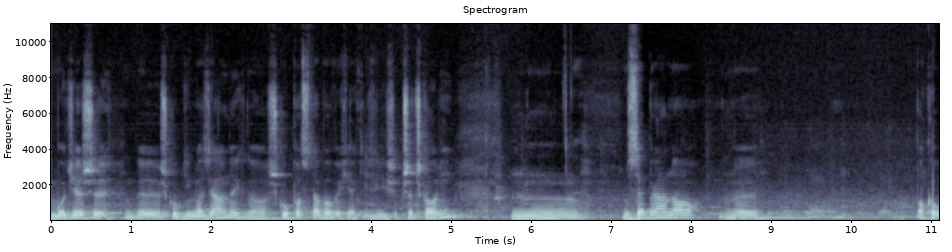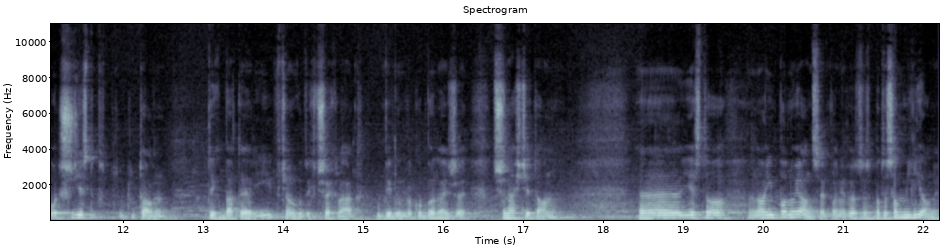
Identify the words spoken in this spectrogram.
młodzieży, szkół gimnazjalnych, do szkół podstawowych, jak i przedszkoli. Zebrano y, około 30 ton tych baterii w ciągu tych trzech lat. W ubiegłym roku bodajże 13 ton. E, Jest to no, imponujące, ponieważ bo to są miliony,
